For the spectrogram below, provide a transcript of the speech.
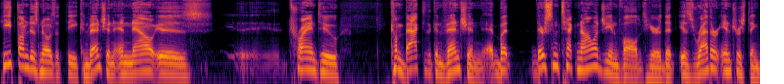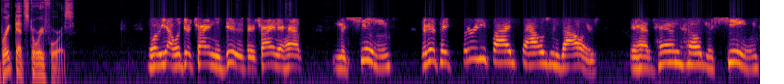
he thumbed his nose at the convention and now is uh, trying to come back to the convention. But there's some technology involved here that is rather interesting. Break that story for us. Well, yeah, what they're trying to do is they're trying to have machines. They're going to pay thirty-five thousand dollars to have handheld machines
